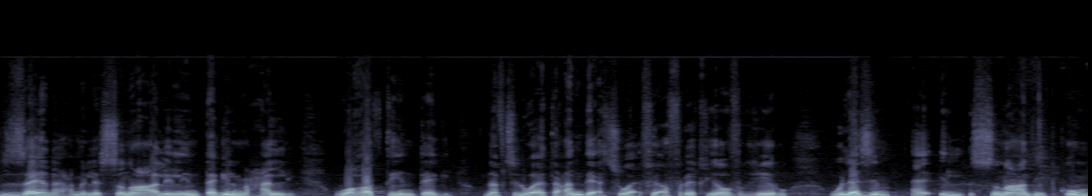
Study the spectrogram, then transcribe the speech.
إزاي أنا أعمل الصناعة؟ للإنتاج المحلي وأغطي إنتاجي. في نفس الوقت عندي أسواق في أفريقيا وفي غيره ولازم أ- الصناعة دي تكون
